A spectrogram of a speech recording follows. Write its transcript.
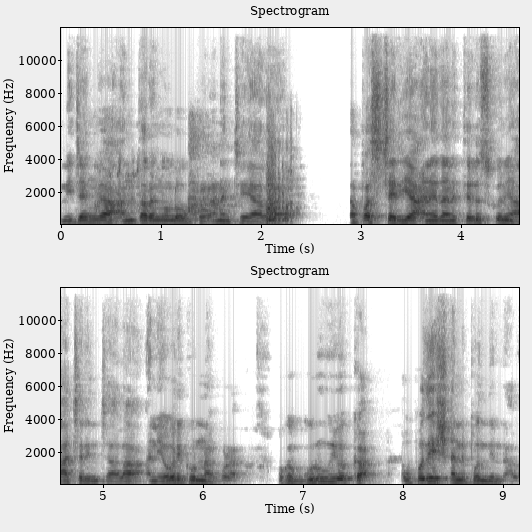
నిజంగా అంతరంగంలో ప్రయాణం చేయాలా తపశ్చర్య అనే దాన్ని తెలుసుకుని ఆచరించాలా అని ఎవరికి ఉన్నా కూడా ఒక గురువు యొక్క ఉపదేశాన్ని పొందిండాలి.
